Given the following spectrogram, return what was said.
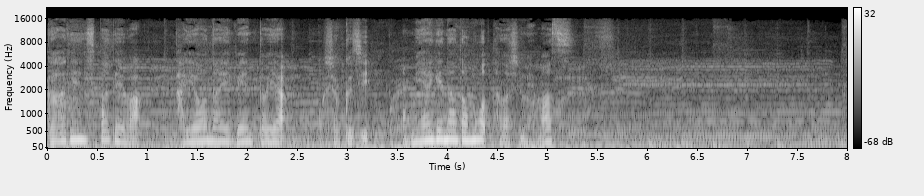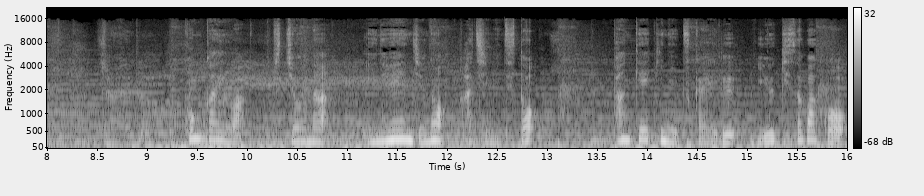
ガーデンスパでは多様なイベントやお食事お土産なども楽しめます。今回は貴重な犬園樹の蜂蜜とパンケーキに使える有機そば粉を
